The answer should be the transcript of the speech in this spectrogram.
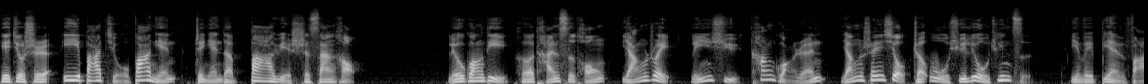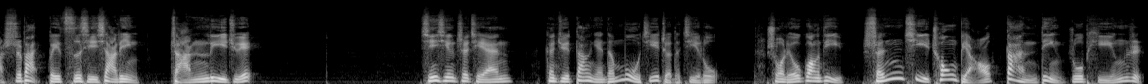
也就是一八九八年这年的八月十三号，刘光第和谭嗣同、杨锐、林旭、康广仁、杨申秀这戊戌六君子，因为变法失败，被慈禧下令斩立决。行刑之前，根据当年的目击者的记录，说刘光第神气冲表，淡定如平日；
